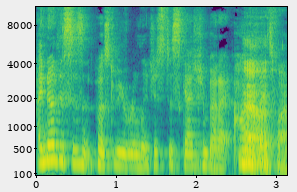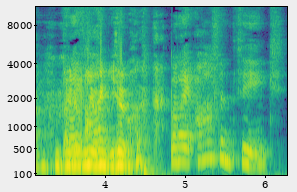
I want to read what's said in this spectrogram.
I know this isn't supposed to be a religious discussion, but I often, No, that's fine. I'm interviewing you. but I often think,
